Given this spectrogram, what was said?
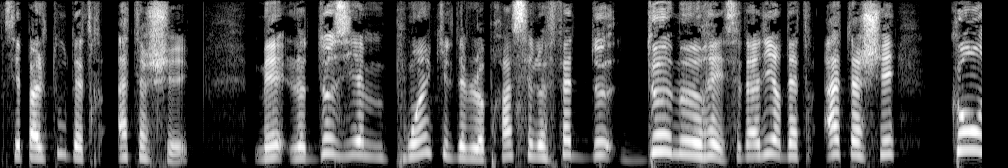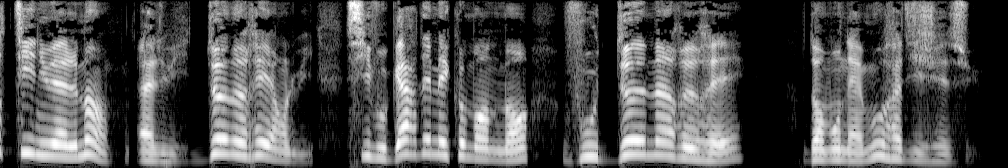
c'est pas le tout d'être attaché, mais le deuxième point qu'il développera, c'est le fait de demeurer, c'est-à-dire d'être attaché continuellement à lui, demeurer en lui. Si vous gardez mes commandements, vous demeurerez dans mon amour, a dit Jésus.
